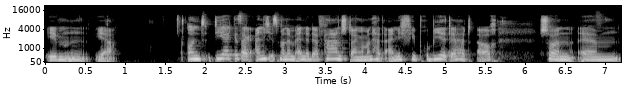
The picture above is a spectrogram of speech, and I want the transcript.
eben, ja. Und die hat gesagt, eigentlich ist man am Ende der Fahnenstange. Man hat eigentlich viel probiert. Er hat auch schon ähm,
